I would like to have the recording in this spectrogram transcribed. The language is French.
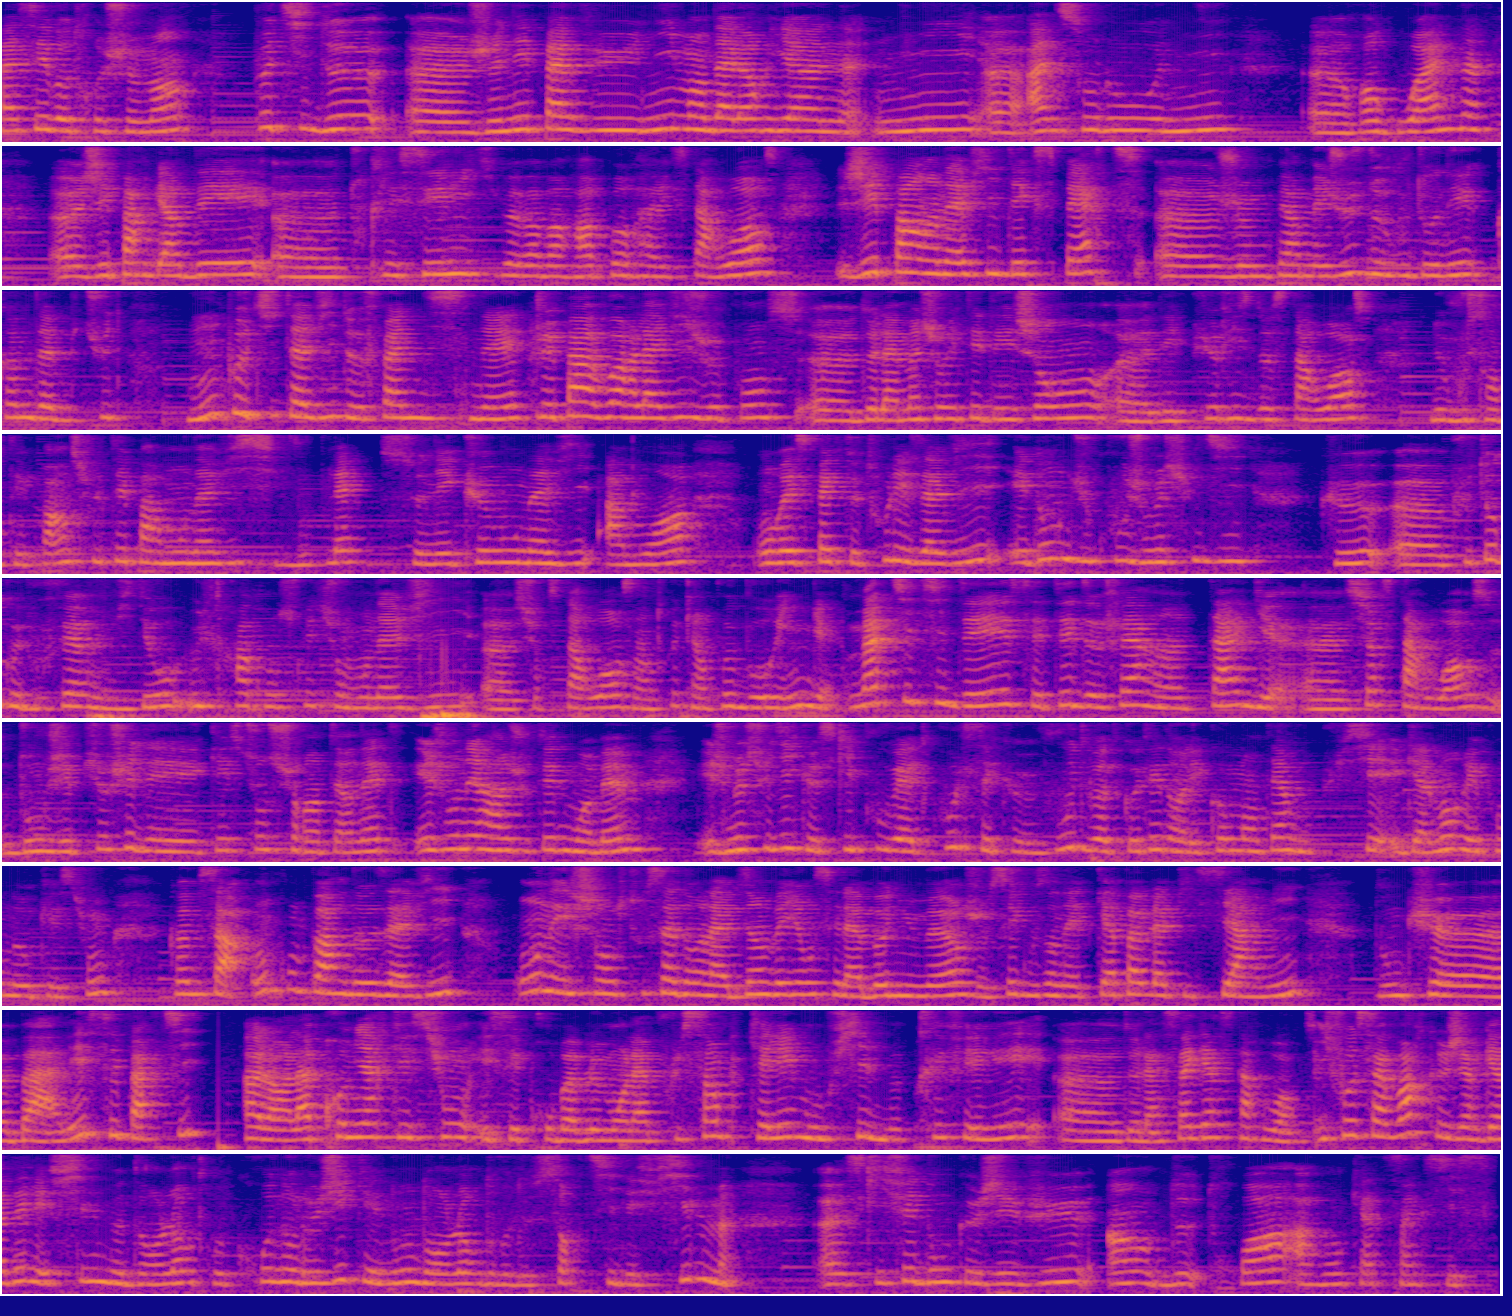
passez votre chemin. Petit 2, euh, je n'ai pas vu ni Mandalorian, ni euh, Han Solo, ni euh, Rogue One. j'ai pas regardé toutes les séries qui peuvent avoir rapport avec Star Wars. J'ai pas un avis d'experte, je me permets juste de vous donner, comme d'habitude, mon petit avis de fan Disney. Je vais pas avoir l'avis, je pense, de la majorité des gens, des puristes de Star Wars. Ne vous sentez pas insulté par mon avis, s'il vous plaît. Ce n'est que mon avis à moi. On respecte tous les avis. Et donc, du coup, je me suis dit que euh, plutôt que de vous faire une vidéo ultra construite sur mon avis euh, sur Star Wars, un truc un peu boring, ma petite idée c'était de faire un tag euh, sur Star Wars, donc j'ai pioché des questions sur internet et j'en ai rajouté de moi-même. Et je me suis dit que ce qui pouvait être cool c'est que vous de votre côté dans les commentaires vous puissiez également répondre aux questions, comme ça on compare nos avis, on échange tout ça dans la bienveillance et la bonne humeur, je sais que vous en êtes capable la Pixie Army, donc euh, bah allez, c'est parti. Alors la première question, et c'est probablement la plus simple, quel est mon film préféré euh, de la saga Star Wars? Il faut savoir que j'ai regardé les films dans l'ordre chronologique et non dans l'ordre de sortie des films, euh, ce qui fait donc que j'ai vu 1, 2, 3 avant 4, 5, 6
